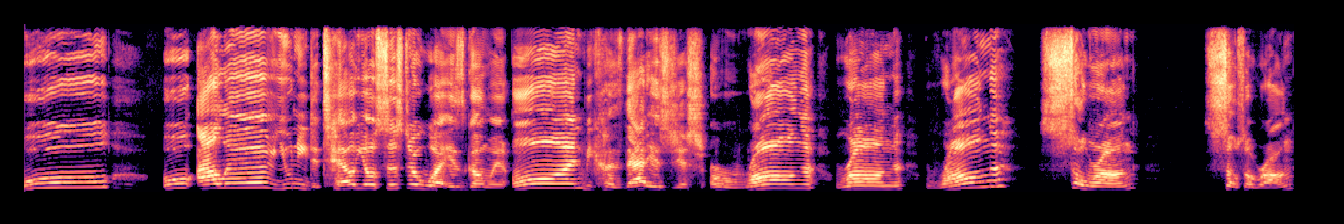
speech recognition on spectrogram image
ooh, Oh, Olive, you need to tell your sister what is going on because that is just wrong, wrong, wrong. So wrong. So, so wrong.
